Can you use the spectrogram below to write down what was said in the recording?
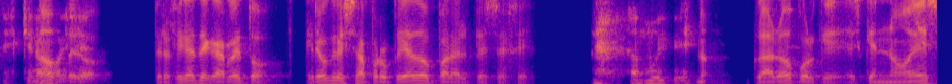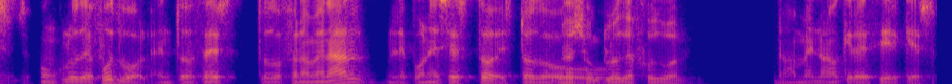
Es que no, No, puede pero, pero fíjate, Carleto, creo que es apropiado para el PSG. ser. Muy bien. No, claro, porque es que no es un club de fútbol. Entonces, todo fenomenal, le pones esto, es todo. No es un club de fútbol. No, hombre, no, quiero decir que es,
